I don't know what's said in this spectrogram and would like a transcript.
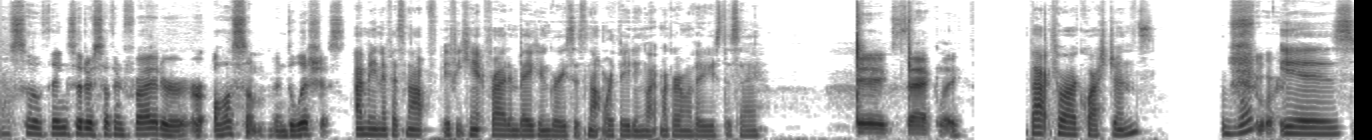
Also, things that are southern fried are, are awesome and delicious. I mean, if it's not, if you can't fry it in bacon grease, it's not worth eating, like my grandmother used to say. Exactly. Back to our questions. What is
